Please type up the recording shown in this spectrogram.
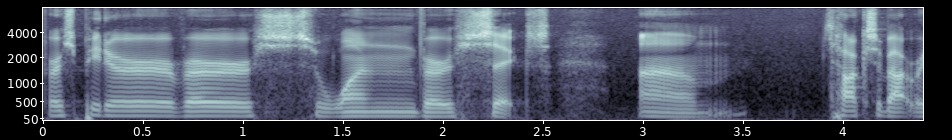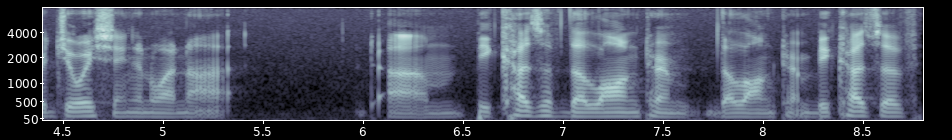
First Peter verse one verse six, um, talks about rejoicing and whatnot, um, because of the long term. The long term because of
